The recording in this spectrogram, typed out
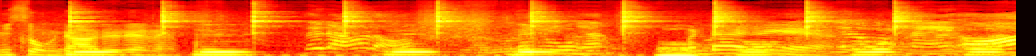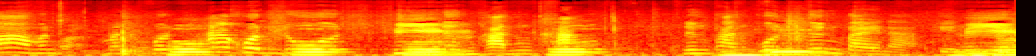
มีส่งดาวด้วยด้วยนะจิตได้ดาวเหรอจิตไม่รู้เนี่ยมันได้ได้ไงอะ ไหนอ๋อมันมันคนถ้าคนดูพี่หญิงหนึ่งพันครั้ง หนึ่งพันคนขึ้นไปน่ะเปลี่ยนพี่หญิง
